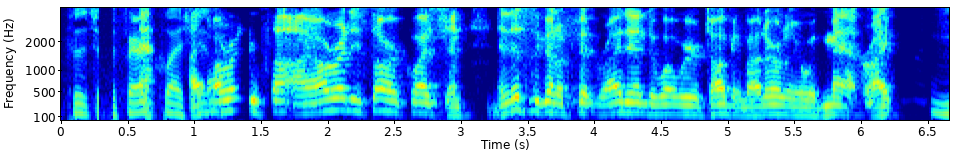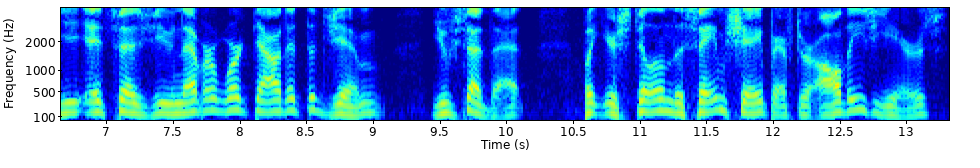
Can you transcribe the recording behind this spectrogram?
because it's a fair question. I already saw I already saw her question, and this is going to fit right into what we were talking about earlier with Matt, right? It says you never worked out at the gym. You've said that, but you're still in the same shape after all these years.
